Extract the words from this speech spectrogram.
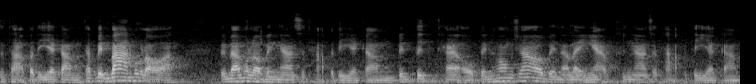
สถาปัตยกรรม ถ้าเป็นบ้านพวกเราอะเป็นบ้านพวกเราเป็นงานสถาปัตยกรรม เป็นตึกแถวเป็นห้องเช่าเป็นอะไรเงี้ยคืองานสถาปัตยกรรม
